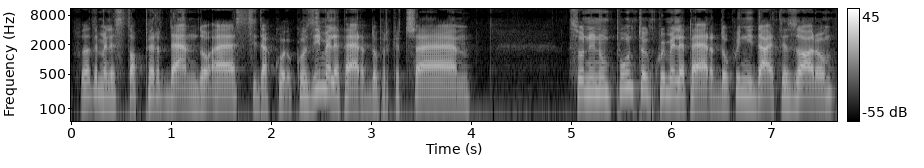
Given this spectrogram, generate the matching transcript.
Scusate, me le sto perdendo. Eh sì, co così me le perdo perché c'è... Sono in un punto in cui me le perdo. Quindi dai, tesoro.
